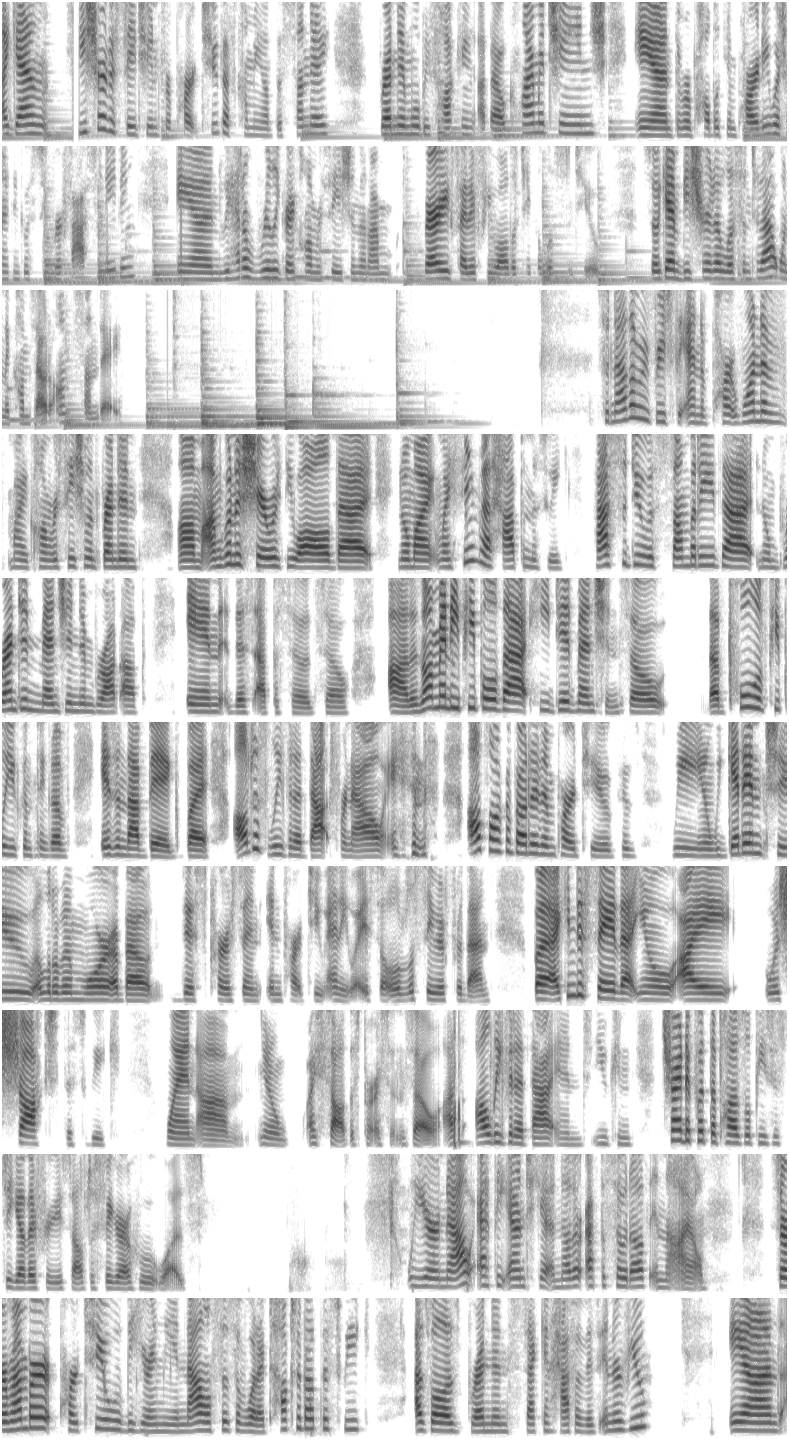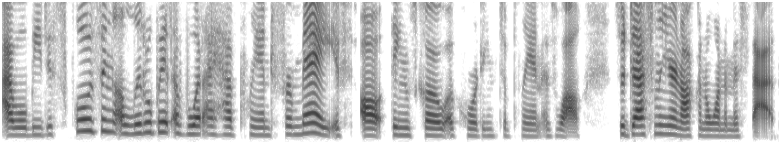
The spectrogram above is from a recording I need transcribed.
Again, be sure to stay tuned for part two that's coming out this Sunday. Brendan will be talking about climate change and the Republican Party, which I think was super fascinating. And we had a really great conversation that I'm very excited for you all to take a listen to. So, again, be sure to listen to that when it comes out on Sunday. So now that we've reached the end of part one of my conversation with Brendan, um, I'm going to share with you all that you know my my thing that happened this week has to do with somebody that you know Brendan mentioned and brought up in this episode. So uh, there's not many people that he did mention. So the pool of people you can think of isn't that big, but I'll just leave it at that for now, and I'll talk about it in part two because we you know we get into a little bit more about this person in part two anyway so we'll just save it for then but i can just say that you know i was shocked this week when um you know i saw this person so I'll, I'll leave it at that and you can try to put the puzzle pieces together for yourself to figure out who it was we are now at the end to get another episode of in the aisle so remember part two we'll be hearing the analysis of what i talked about this week as well as Brendan's second half of his interview. And I will be disclosing a little bit of what I have planned for May if all things go according to plan as well. So definitely you're not going to want to miss that.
